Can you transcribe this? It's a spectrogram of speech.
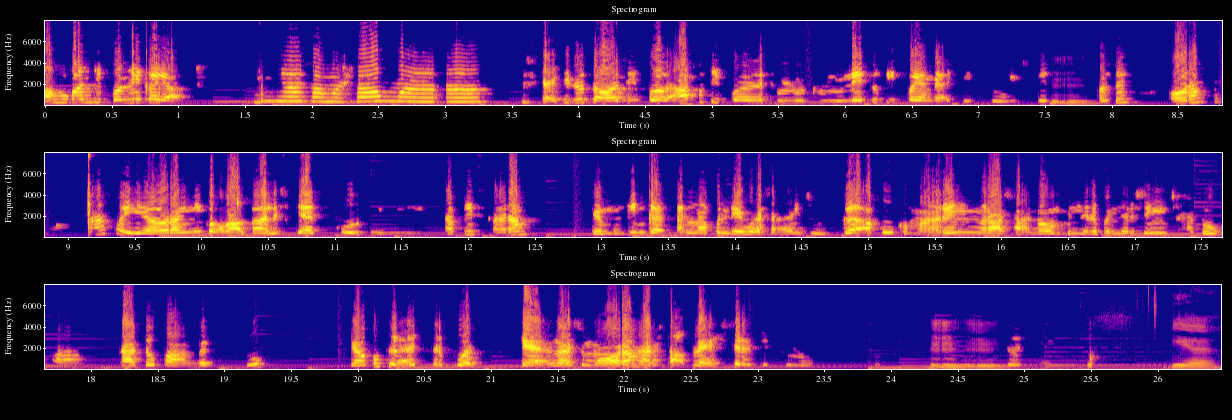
aku kan tipenya kayak iya sama-sama terus kayak gitu tau tipe aku tipe dulu dulunya itu tipe yang kayak gitu maksudnya orang apa ya orang ini kok gak balas chatku sih tapi sekarang ya mungkin karena pendewasaan juga aku kemarin ngerasa no bener-bener sing jatuh bang jatuh banget gitu ya aku belajar buat kayak nggak semua orang harus tak pleasure gitu loh mm-mm. gitu sih. Iya,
